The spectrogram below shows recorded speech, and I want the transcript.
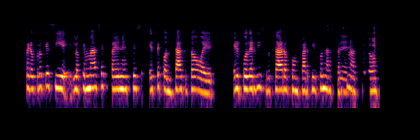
pero creo que sí, lo que más extraña este es este contacto o el el poder disfrutar o compartir con las personas, pero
